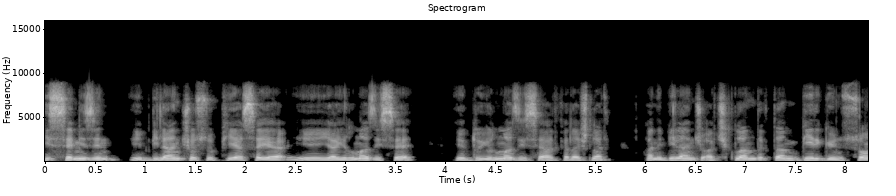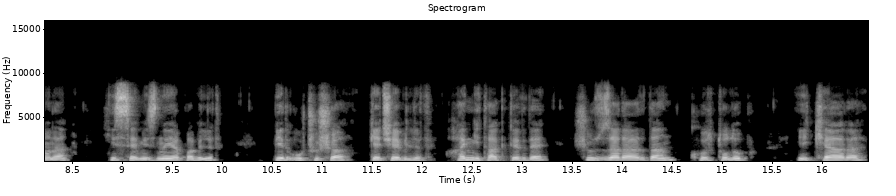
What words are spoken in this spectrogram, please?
hissemizin e, bilançosu piyasaya e, yayılmaz ise, e, duyulmaz ise arkadaşlar, hani bilanço açıklandıktan bir gün sonra hissemiz ne yapabilir? Bir uçuşa geçebilir. Hangi takdirde? Şu zarardan kurtulup kâra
